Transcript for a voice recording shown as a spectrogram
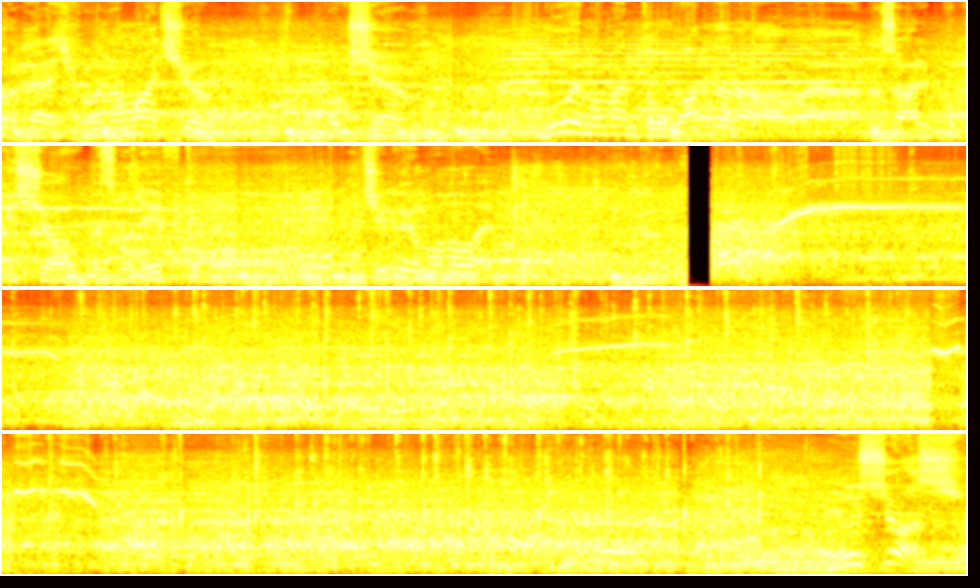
0-0, 49 хвилин на матчу. В общем, були моменти у Вардера, але, на жаль, поки що без голів, тому очікуємо голи. Ну що ж,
